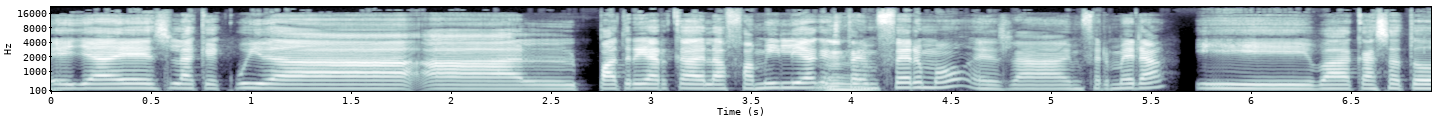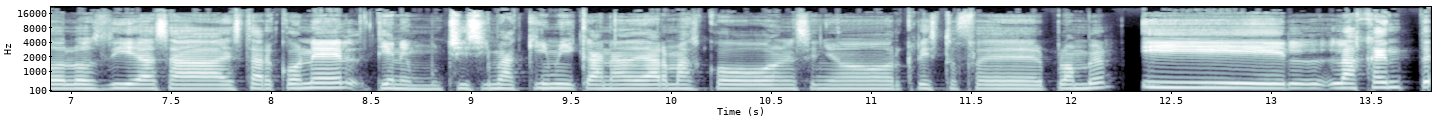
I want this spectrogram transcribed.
Sí. ella es la que cuida al patriarca de la familia que está enfermo, es la enfermera, y va a casa todos los días a estar con él. Tiene muchísima química Ana de Armas con el señor Christopher Plumber. Y la gente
